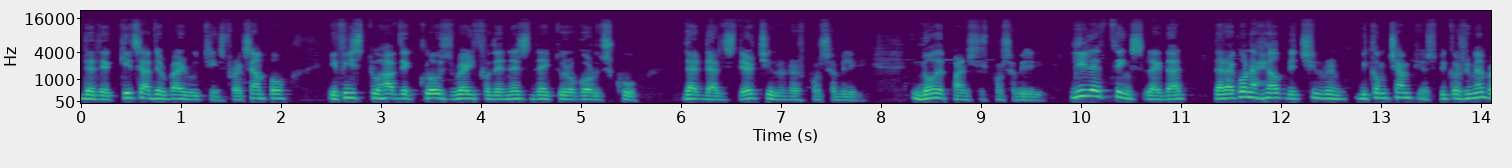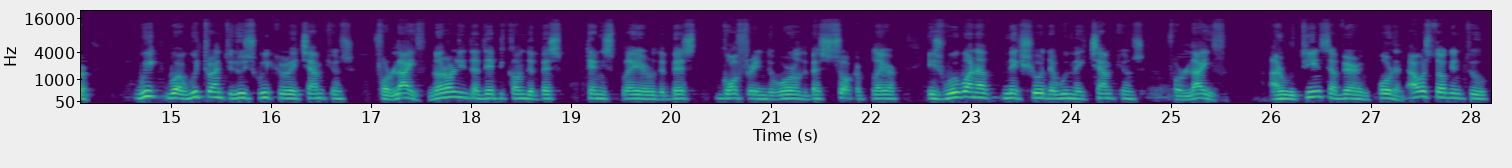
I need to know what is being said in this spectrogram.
that the kids have the right routines. For example, if it's to have the clothes ready for the next day to go to school, that, that is their children's responsibility, not the parents' responsibility. Little things like that that are going to help the children become champions. Because remember, we what we're trying to do is we create champions for life. Not only that they become the best tennis player or the best golfer in the world, the best soccer player, is we want to make sure that we make champions for life. And routines are very important. I was talking to,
